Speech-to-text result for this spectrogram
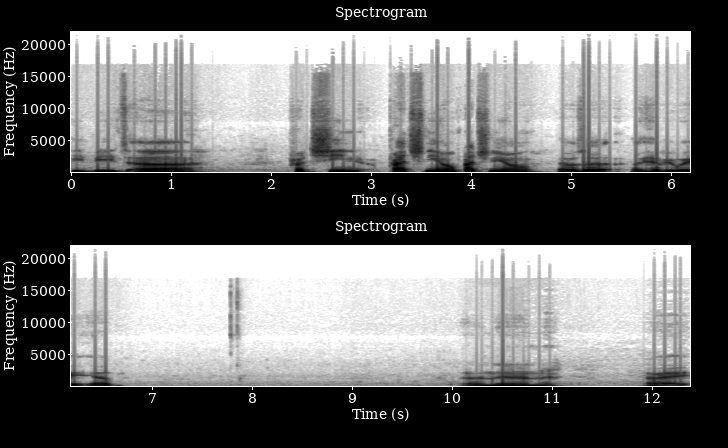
He beat uh, Prachin, Prachnio. Prachnio. That was a light heavyweight. Yep. And then, all right.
